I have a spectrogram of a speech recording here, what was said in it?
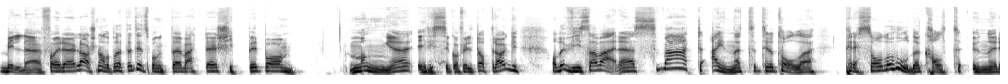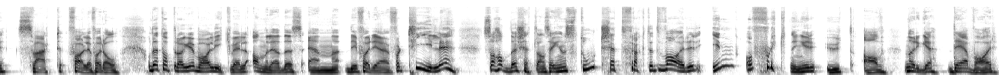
bildet. For eh, Larsen hadde på dette tidspunktet vært eh, skipper på mange risikofylte oppdrag, og det viste seg å være svært egnet til å tåle press og holde hodet kaldt under svært farlige forhold. Og Dette oppdraget var likevel annerledes enn de forrige, for tidlig så hadde Shetlandsengen stort sett fraktet varer inn og flyktninger ut av Norge. Det var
